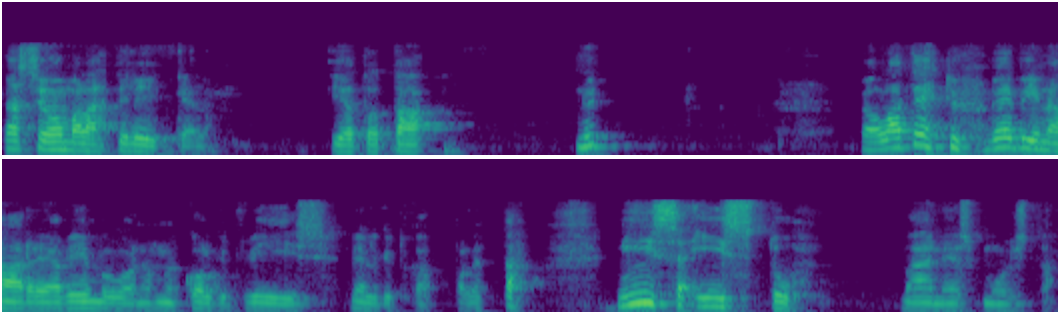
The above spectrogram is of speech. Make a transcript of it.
Tässä se homma lähti liikkeelle. Ja tota, me ollaan tehty webinaareja viime vuonna 35-40 kappaletta. Niissä istu, mä en edes muista,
